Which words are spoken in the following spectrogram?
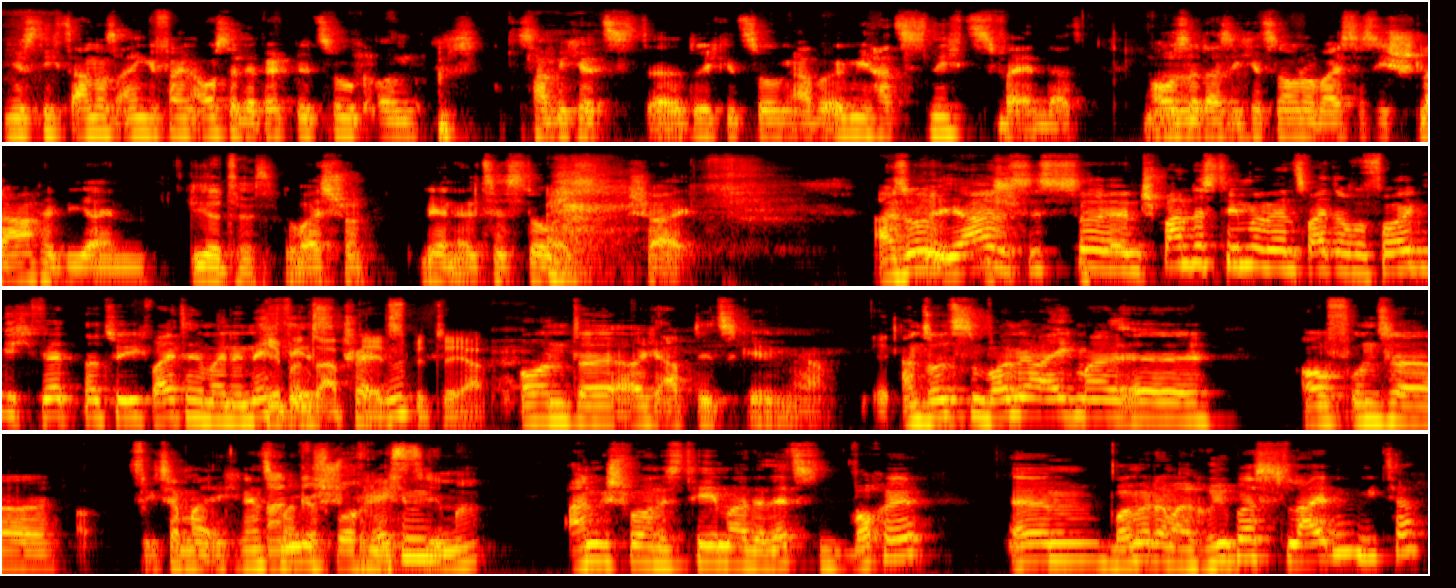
Mir ist nichts anderes eingefallen außer der Bettbezug und das habe ich jetzt äh, durchgezogen. Aber irgendwie hat es nichts verändert, außer dass ich jetzt auch noch weiß, dass ich schlafe wie ein Irrtes. Du weißt schon, wie ein ältester Bescheid. Also ja, das ist äh, ein spannendes Thema, wir werden es weiter verfolgen. Ich werde natürlich weiterhin meine Nächte Gib uns Updates, tracken bitte, ja. und äh, euch Updates geben, ja. Ansonsten wollen wir eigentlich mal äh, auf unser, ich sag mal, ich nenne es mal Angesprochenes Versprechen, Thema. angesprochenes Thema der letzten Woche. Ähm, wollen wir da mal rübersliden, Mieter?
